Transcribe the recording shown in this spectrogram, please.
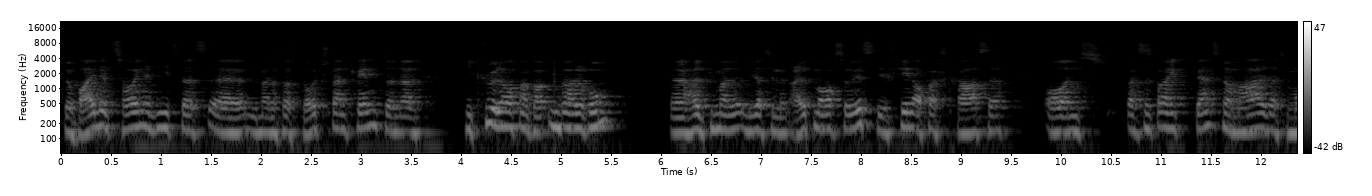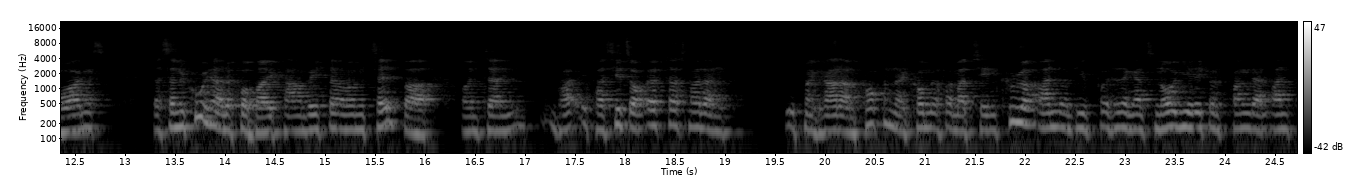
so Weidezäune, wie, es das, äh, wie man das aus Deutschland kennt, sondern die Kühe laufen einfach überall rum. Äh, halt wie, man, wie das in den Alpen auch so ist. Die stehen auf der Straße. Und das ist eigentlich ganz normal, dass morgens, dass da eine Kuhherde vorbeikam, wenn ich da im Zelt war. Und dann passiert es auch öfters mal, dann ist man gerade am Kochen, dann kommen auf einmal zehn Kühe an und die sind dann ganz neugierig und fangen dann an,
